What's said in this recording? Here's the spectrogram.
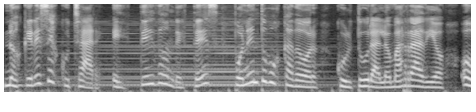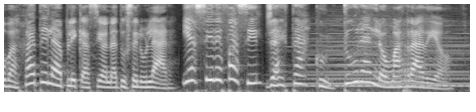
¿Nos querés escuchar? Estés donde estés, pon en tu buscador Cultura Lo Más Radio o bajate la aplicación a tu celular. Y así de fácil, ya está Cultura Lo Más Radio.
